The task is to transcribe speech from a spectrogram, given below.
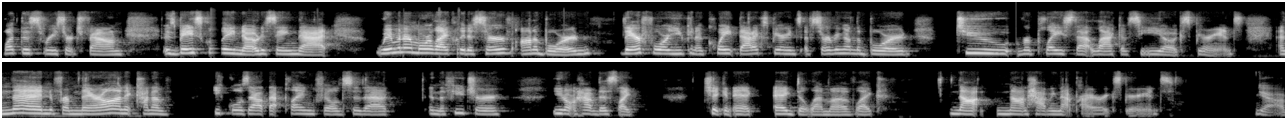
what this research found it was basically noticing that women are more likely to serve on a board. Therefore you can equate that experience of serving on the board to replace that lack of CEO experience. And then from there on, it kind of equals out that playing field so that in the future, you don't have this like chicken egg, egg dilemma of like not not having that prior experience. Yeah,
